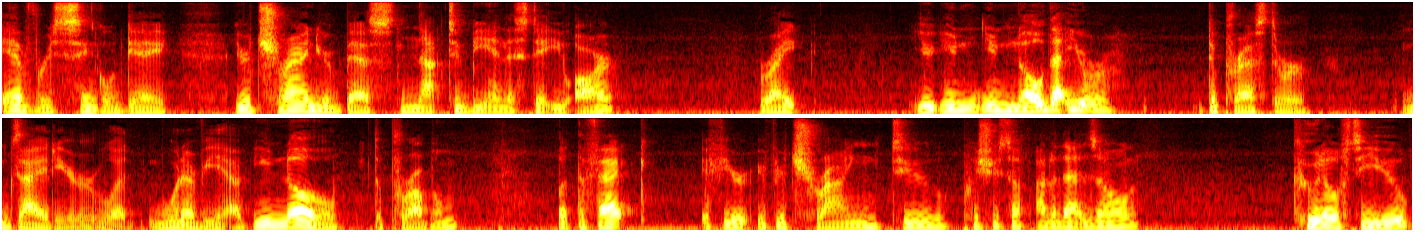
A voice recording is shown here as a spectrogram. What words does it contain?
every single day. You're trying your best not to be in the state you are right? You you you know that you're depressed or anxiety or what whatever you have. You know the problem. But the fact if you're if you're trying to push yourself out of that zone kudos to you.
